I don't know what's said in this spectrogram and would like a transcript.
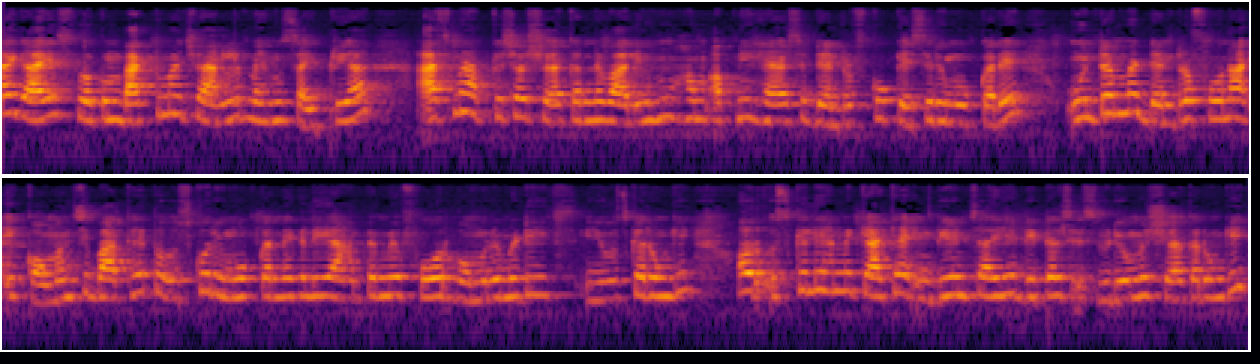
Guys welcome back to my channel मैं हूँ साइप्रिया। आज मैं आपके साथ शेयर करने वाली हूँ, हम अपनी हेयर से डेंड्रफ को कैसे रिमूव करें। विंटर में डेंड्रफ होना एक कॉमन सी बात है तो उसको रिमूव करने के लिए यहाँ पे मैं फोर होम रेमेडीज यूज़ करूँगी। और उसके लिए हमें क्या क्या इंग्रेडिएंट चाहिए डिटेल्स इस वीडियो में शेयर करूँगी,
